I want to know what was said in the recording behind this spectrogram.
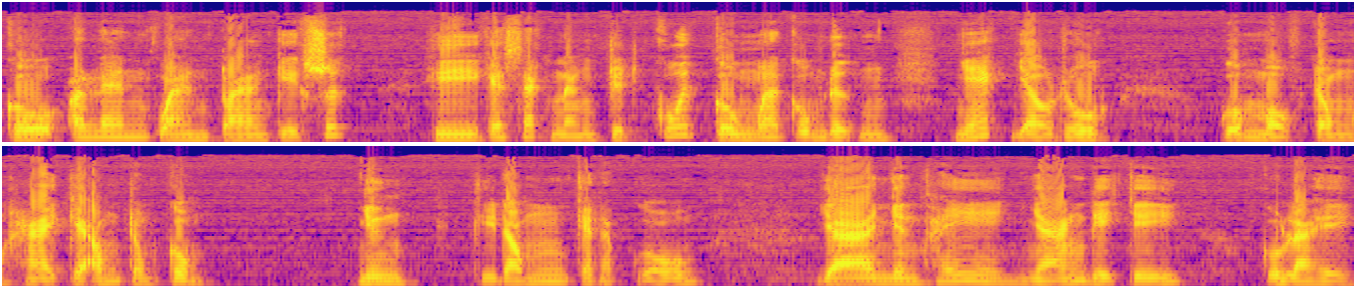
Cô Allen hoàn toàn kiệt sức khi cái xác nặng trịch cuối cùng cũng được nhét vào ruột của một trong hai cái ống trong cùng. Nhưng khi đóng cái nắp gỗ và nhìn thấy nhãn địa chỉ, cô lại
